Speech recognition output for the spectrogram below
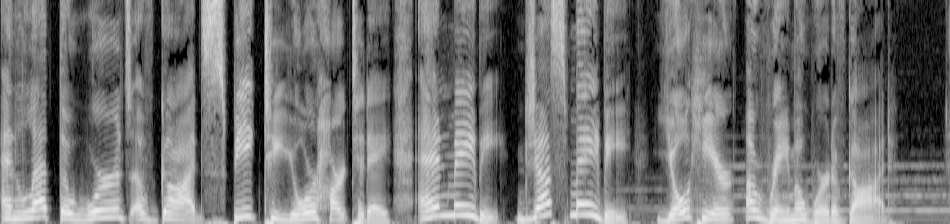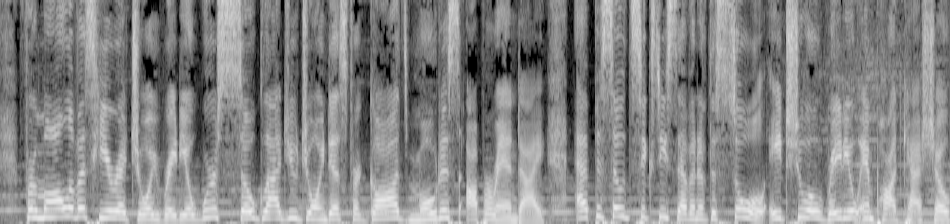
And let the words of God speak to your heart today. And maybe, just maybe, you'll hear a Rhema word of God. From all of us here at Joy Radio, we're so glad you joined us for God's Modus Operandi, episode 67 of the Soul H2O radio and podcast show,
